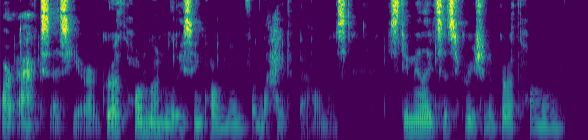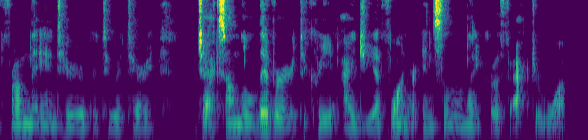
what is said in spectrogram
our access here. Our growth hormone releasing hormone from the hypothalamus stimulates the secretion of growth hormone from the anterior pituitary, which acts on the liver to create IGF 1 or insulin like growth factor 1.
